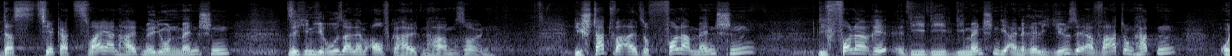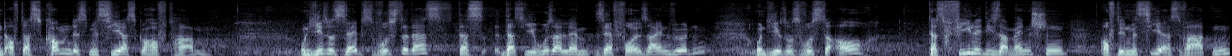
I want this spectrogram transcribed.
dass circa zweieinhalb Millionen Menschen sich in Jerusalem aufgehalten haben sollen. Die Stadt war also voller Menschen, die, voller, die, die, die Menschen, die eine religiöse Erwartung hatten und auf das Kommen des Messias gehofft haben. Und Jesus selbst wusste das, dass, dass Jerusalem sehr voll sein würde. Und Jesus wusste auch, dass viele dieser Menschen auf den Messias warten,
